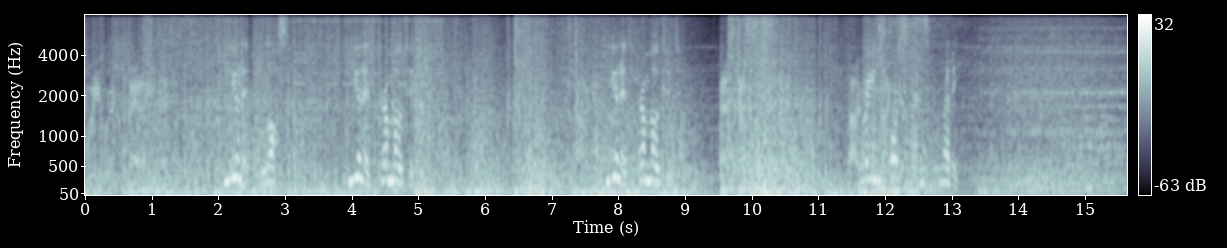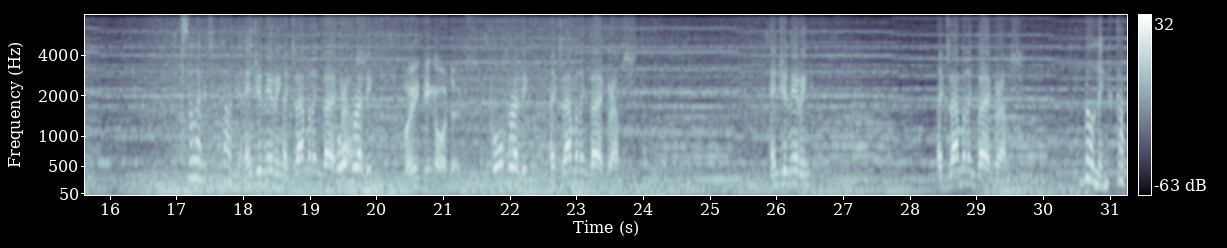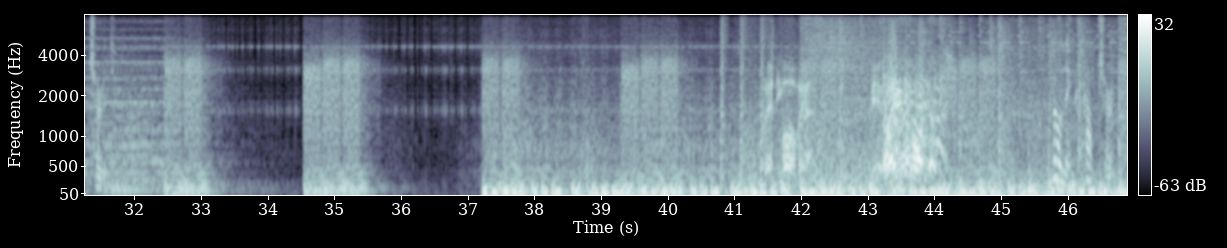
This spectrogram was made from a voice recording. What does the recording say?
We will bury them. Unit lost. Unit promoted. Unit promoted. And enemy. Reinforcements ready. Select target. Engineering. Examining diagrams. Tools ready. Waiting orders. Tools ready. Examining diagrams. Engineering. Examining diagrams. Building captured. Building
